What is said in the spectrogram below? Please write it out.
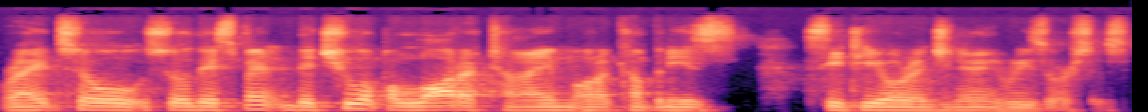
right? So so they spend they chew up a lot of time on a company's CTO or engineering resources.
